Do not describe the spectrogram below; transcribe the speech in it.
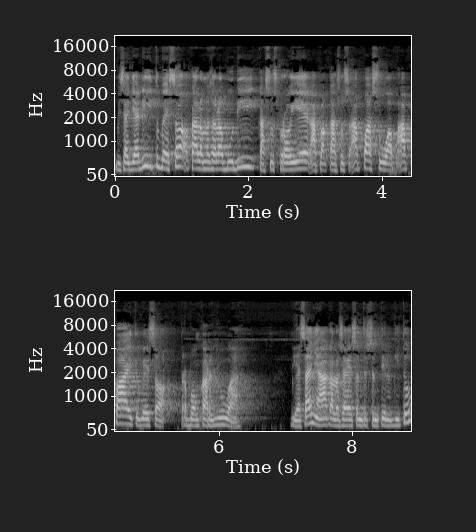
bisa jadi itu besok kalau masalah Budi kasus proyek apa kasus apa suap apa itu besok terbongkar juga. Biasanya kalau saya sentil-sentil gitu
